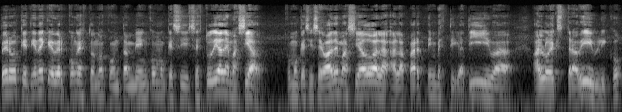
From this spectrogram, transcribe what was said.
pero que tiene que ver con esto no con también como que si se estudia demasiado como que si se va demasiado a la, a la parte investigativa a lo extrabíblico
